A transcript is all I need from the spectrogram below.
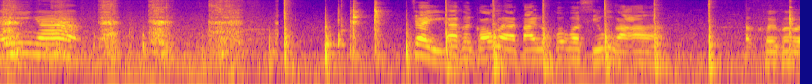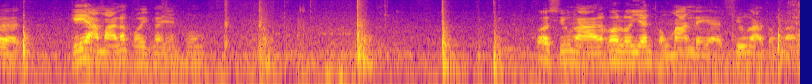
雞鴨，即系而家佢講啊，大陸嗰個小雅啊，佢佢誒幾廿萬一個月嘅人工。嗰個小雅，嗰、個女人同萬利啊，小雅同萬利。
